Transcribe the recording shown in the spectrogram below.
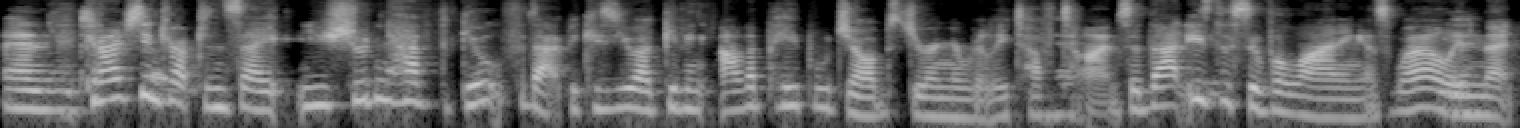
And can I just interrupt and say you shouldn't have the guilt for that because you are giving other people jobs during a really tough yeah. time. So that is the silver lining as well, yeah. in that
